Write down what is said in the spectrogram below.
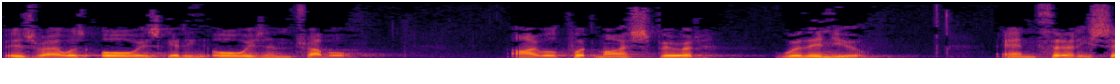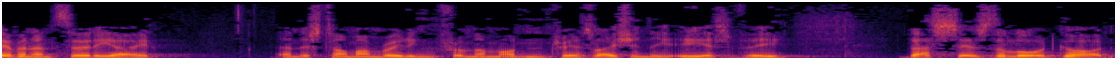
Israel was always getting, always in trouble. I will put my spirit within you. And 37 and 38, and this time I'm reading from the modern translation, the ESV. Thus says the Lord God,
